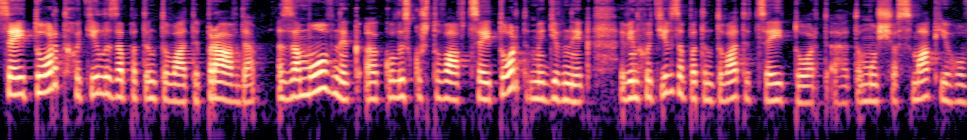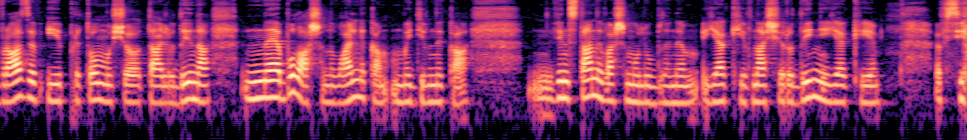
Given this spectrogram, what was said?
цей торт хотіли запатентувати. Правда, замовник, е, коли скуштував цей торт, медівник, він хотів запатентувати цей торт, е, тому що смак його вразив, і при тому, що та людина не була шанувальником медівника. Він стане вашим улюбленим, як і в нашій родині, як і всіх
